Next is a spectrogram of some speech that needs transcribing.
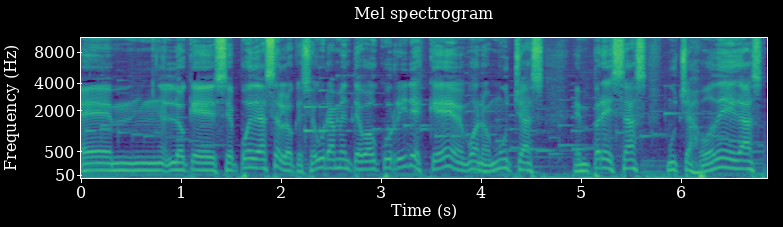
Em, lo que se puede hacer, lo que seguramente va a ocurrir es que, bueno, muchas empresas, muchas bodegas,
